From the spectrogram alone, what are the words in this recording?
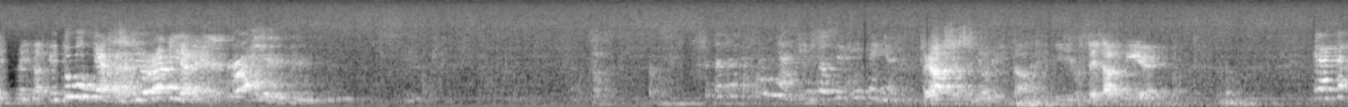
¿Y tú qué haces aquí? Retírate. Entonces, señor. Gracias, señorita. Y usted también. Gracias,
